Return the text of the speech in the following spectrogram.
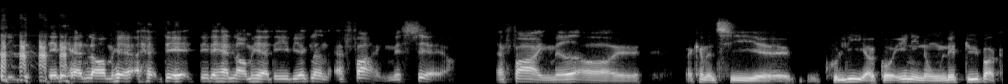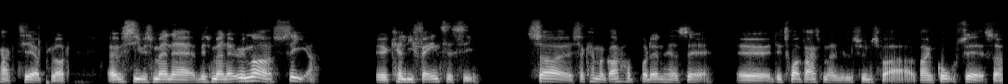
Fordi det, det, det handler om her, det, det, det handler om her, det er i virkeligheden erfaring med serier. Erfaring med at, øh, hvad kan man sige, øh, kunne lide at gå ind i nogle lidt dybere karakterplot. Og jeg vil sige, hvis man er, hvis man er yngre seer, øh, kan lide fantasy, så, så kan man godt hoppe på den her serie. Øh, det tror jeg faktisk, man ville synes var, var en god serie. Så,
